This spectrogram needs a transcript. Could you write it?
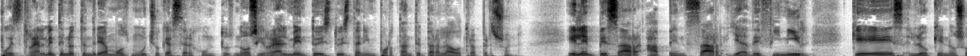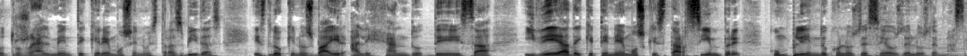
pues realmente no tendríamos mucho que hacer juntos, ¿no? Si realmente esto es tan importante para la otra persona. El empezar a pensar y a definir qué es lo que nosotros realmente queremos en nuestras vidas, es lo que nos va a ir alejando de esa idea de que tenemos que estar siempre cumpliendo con los deseos de los demás.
